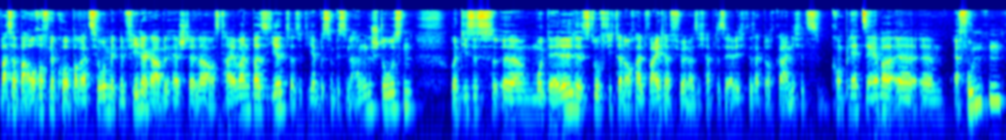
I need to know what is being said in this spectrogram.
Was aber auch auf einer Kooperation mit einem Federgabelhersteller aus Taiwan basiert. Also die haben das so ein bisschen angestoßen und dieses äh, Modell, das durfte ich dann auch halt weiterführen. Also ich habe das ehrlich gesagt auch gar nicht jetzt komplett selber äh, ähm, erfunden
